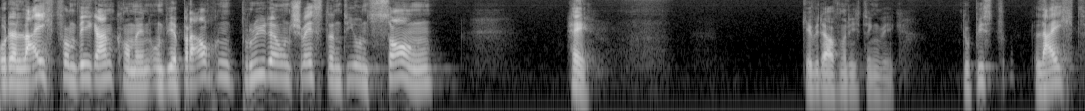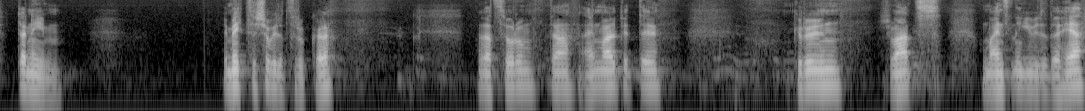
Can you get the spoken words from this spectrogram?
oder leicht vom Weg ankommen und wir brauchen Brüder und Schwestern, die uns sagen, hey, geh wieder auf den richtigen Weg. Du bist leicht daneben. Ihr möchtet es schon wieder zurück, oder? So rum, da einmal bitte. Grün, schwarz und meins lege ich wieder daher.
